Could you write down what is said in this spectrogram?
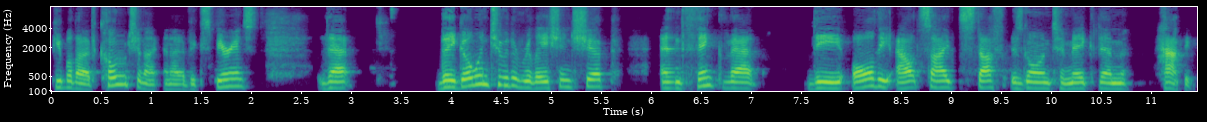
people that I've coached and, I, and I've experienced, that they go into the relationship and think that the all the outside stuff is going to make them happy.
